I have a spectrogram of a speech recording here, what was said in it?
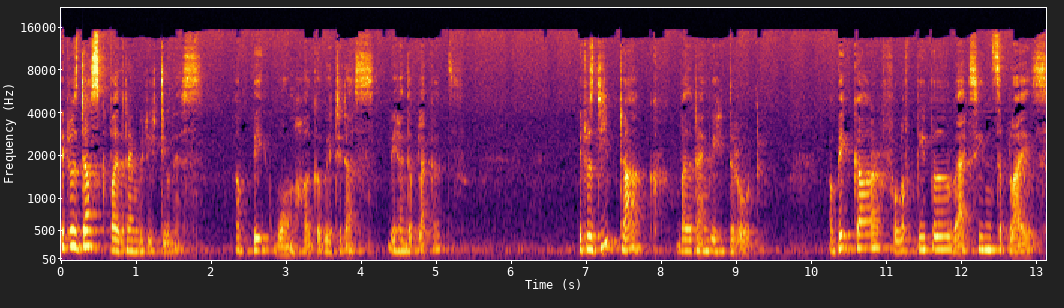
It was dusk by the time we reached Tunis. A big warm hug awaited us behind the placards. It was deep dark by the time we hit the road. A big car full of people, vaccine supplies,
